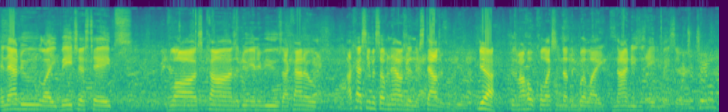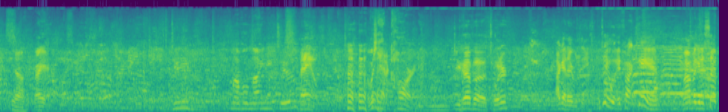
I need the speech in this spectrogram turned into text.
and now do like VHS tapes, vlogs, cons. I do interviews. I kind of, I kind of see myself now as a nostalgic reviewer Yeah, because my whole collection is nothing but like 90s and 80s based your era. channel. yeah. Right here. Dude, level 92. Bam. I wish I had a card. Do you have a Twitter? I got everything. I'll tell you what, if I can, I'm gonna get a sub.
